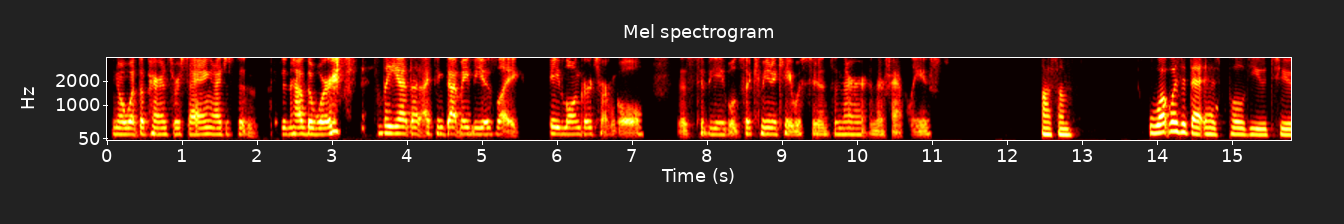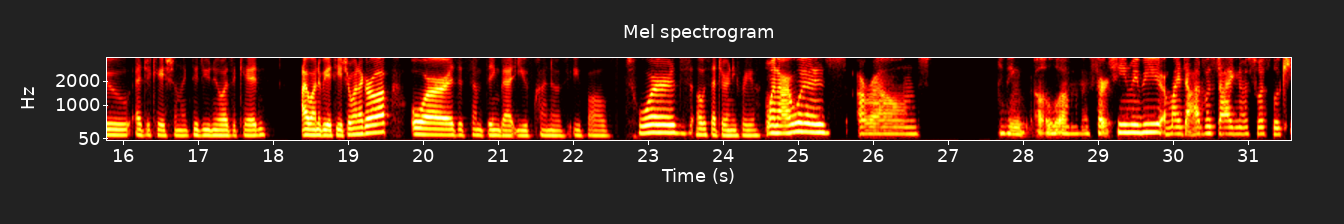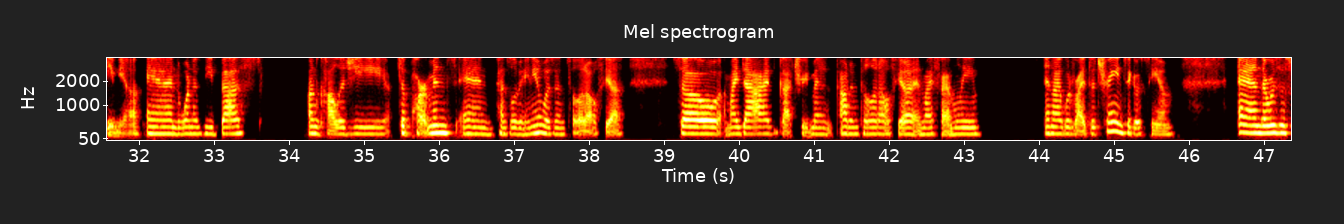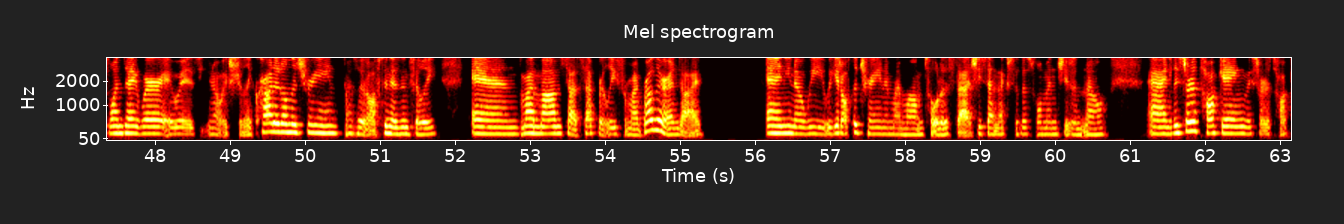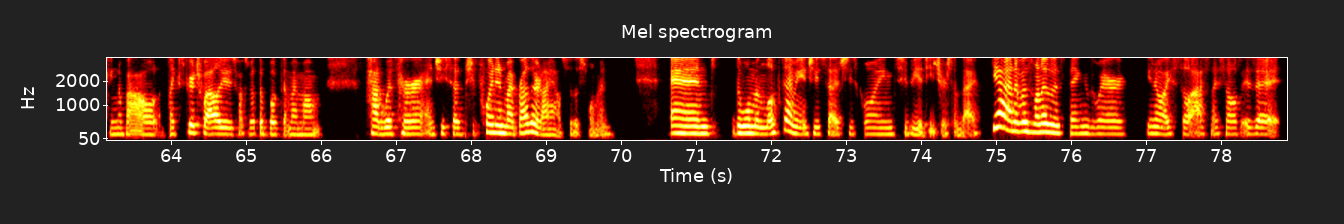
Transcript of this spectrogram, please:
you know what the parents were saying i just didn't I didn't have the words. But yeah that i think that maybe is like a longer term goal is to be able to communicate with students and their and their families. Awesome what was it that has pulled you to education? Like, did you know as a kid, I want to be a teacher when I grow up? Or is it something that you've kind of evolved towards? What was that journey for you? When I was around, I think 13 maybe, my dad was diagnosed with leukemia. And one of the best oncology departments in Pennsylvania was in Philadelphia. So my dad got treatment out in Philadelphia, and my family and I would ride the train to go see him. And there was this one day where it was, you know, extremely crowded on the train, as it often is in Philly. And my mom sat separately from my brother and I. And, you know, we we get off the train and my mom told us that she sat next to this woman she didn't know. And they started talking, they started talking about like spirituality. They talked about the book that my mom had with her. And she said she pointed my brother and I out to this woman. And the woman looked at me and she said she's going to be a teacher someday. Yeah. And it was one of those things where, you know, I still ask myself, is it,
